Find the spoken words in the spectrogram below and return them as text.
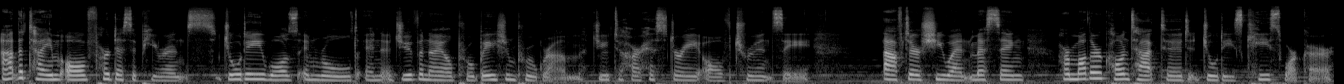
At the time of her disappearance, Jody was enrolled in a juvenile probation program due to her history of truancy. After she went missing, her mother contacted Jody's caseworker,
